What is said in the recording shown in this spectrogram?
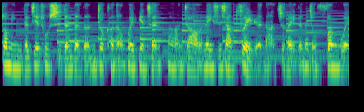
说明你的接触史等等的，你就可能会变成，嗯，叫类似像罪人啊之类的那。种氛围，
